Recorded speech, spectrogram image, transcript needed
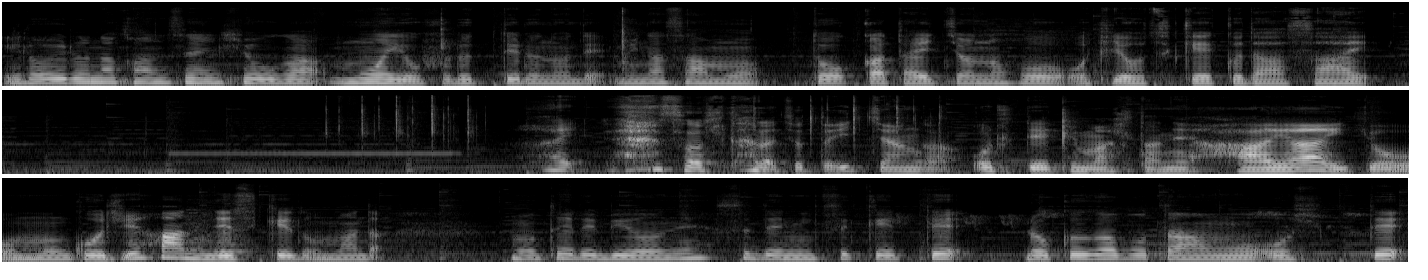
いろいろな感染症が猛威を振るってるので皆さんもどうか体調の方お気をつけください。はい。そしたらちょっといっちゃんが起きてきましたね。早い。今日もう5時半ですけどまだ。もうテレビをねすでにつけて録画ボタンを押して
